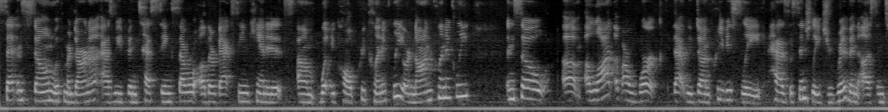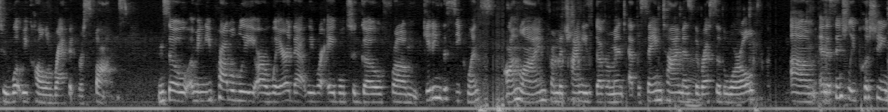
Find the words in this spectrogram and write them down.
set in stone with Moderna as we've been testing several other vaccine candidates, um, what you call preclinically or non clinically. And so um, a lot of our work that we've done previously has essentially driven us into what we call a rapid response. And so, I mean, you probably are aware that we were able to go from getting the sequence online from the Chinese government at the same time as the rest of the world, um, and essentially pushing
